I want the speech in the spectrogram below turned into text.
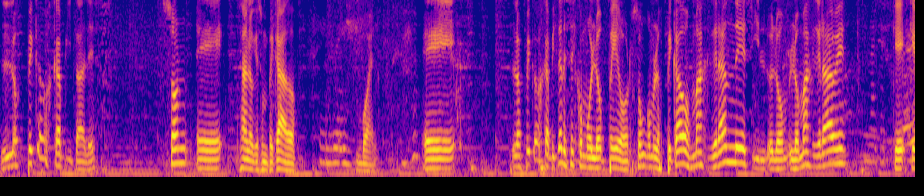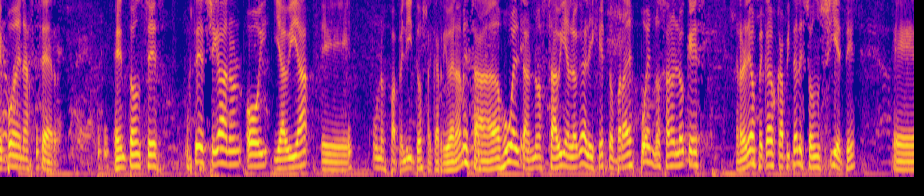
Los pecados capitales son... eh, ¿Saben lo que es un pecado? Bueno. Eh, los pecados capitales es como lo peor, son como los pecados más grandes y lo, lo más grave que, que pueden hacer. Entonces, ustedes llegaron hoy y había eh, unos papelitos acá arriba de la mesa, dados vueltas, no sabían lo que era, le dije esto para después, no saben lo que es. En realidad los pecados capitales son siete. Eh,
